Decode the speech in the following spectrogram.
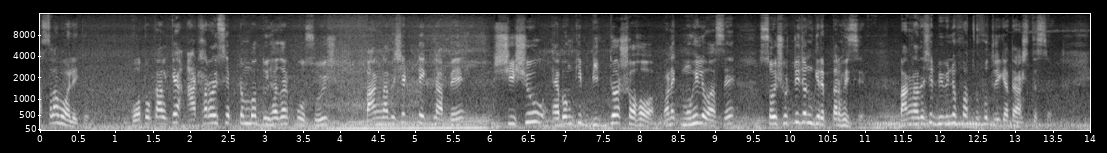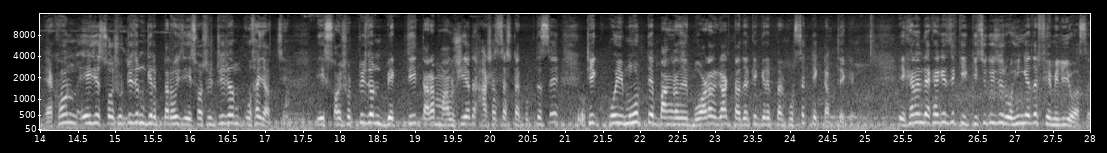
আসসালামু আলাইকুম। গতকালকে আঠারোই সেপ্টেম্বর দুই হাজার পঁচিশ বাংলাদেশের টেকনাপে শিশু এবং কি বৃদ্ধ সহ অনেক মহিলা আছে, ছয়ষট্টি জন গ্রেপ্তার হয়েছে। বাংলাদেশের বিভিন্ন পত্র পত্রিকাতে আসতেছে। এখন এই যে ছয়ষট্টি জন গ্রেপ্তার হয়েছে, এই ছয়ষট্টি জন কোথায় যাচ্ছে? এই ছয়ষট্টি জন ব্যক্তি তারা মালয়েশিয়াতে আসার চেষ্টা করতেছে। ঠিক ওই মুহূর্তে বাংলাদেশ বর্ডার গার্ড তাদেরকে গ্রেপ্তার করছে টেকনাপ থেকে। এখানে দেখা গেছে কি, কিছু কিছু রোহিঙ্গাদের ফ্যামিলিও আছে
